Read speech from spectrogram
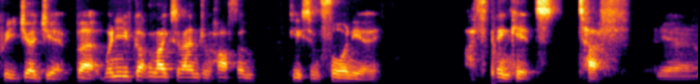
prejudge it, but when you've got the likes of Andrew Hotham, Gleason Fournier, I think it's tough. Yeah.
